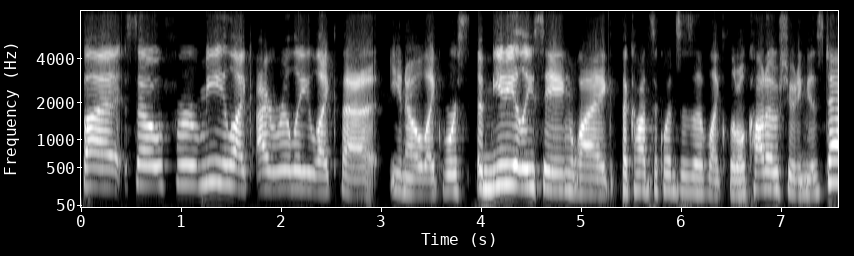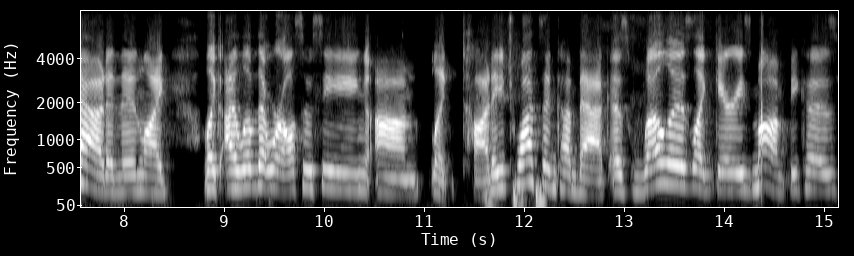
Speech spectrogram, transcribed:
but so for me like I really like that, you know, like we're immediately seeing like the consequences of like little Cato shooting his dad and then like like I love that we're also seeing um like Todd H Watson come back as well as like Gary's mom because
